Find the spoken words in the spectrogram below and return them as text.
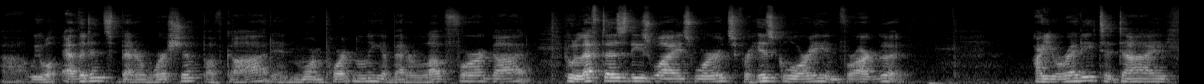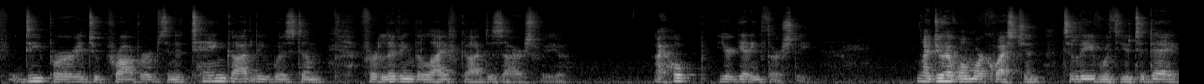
Uh, we will evidence better worship of God and, more importantly, a better love for our God, who left us these wise words for His glory and for our good. Are you ready to dive deeper into Proverbs and attain godly wisdom for living the life God desires for you? I hope you're getting thirsty. I do have one more question to leave with you today.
